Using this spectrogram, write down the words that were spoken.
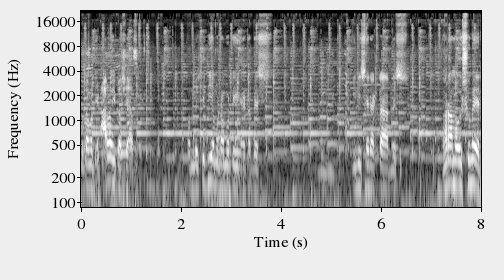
মোটামুটি আরও ওই পাশে আছে। কম বেশি দিয়ে মোটামুটি একটা বেশ ইলিশের একটা বেশ ভরা মৌসুমের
